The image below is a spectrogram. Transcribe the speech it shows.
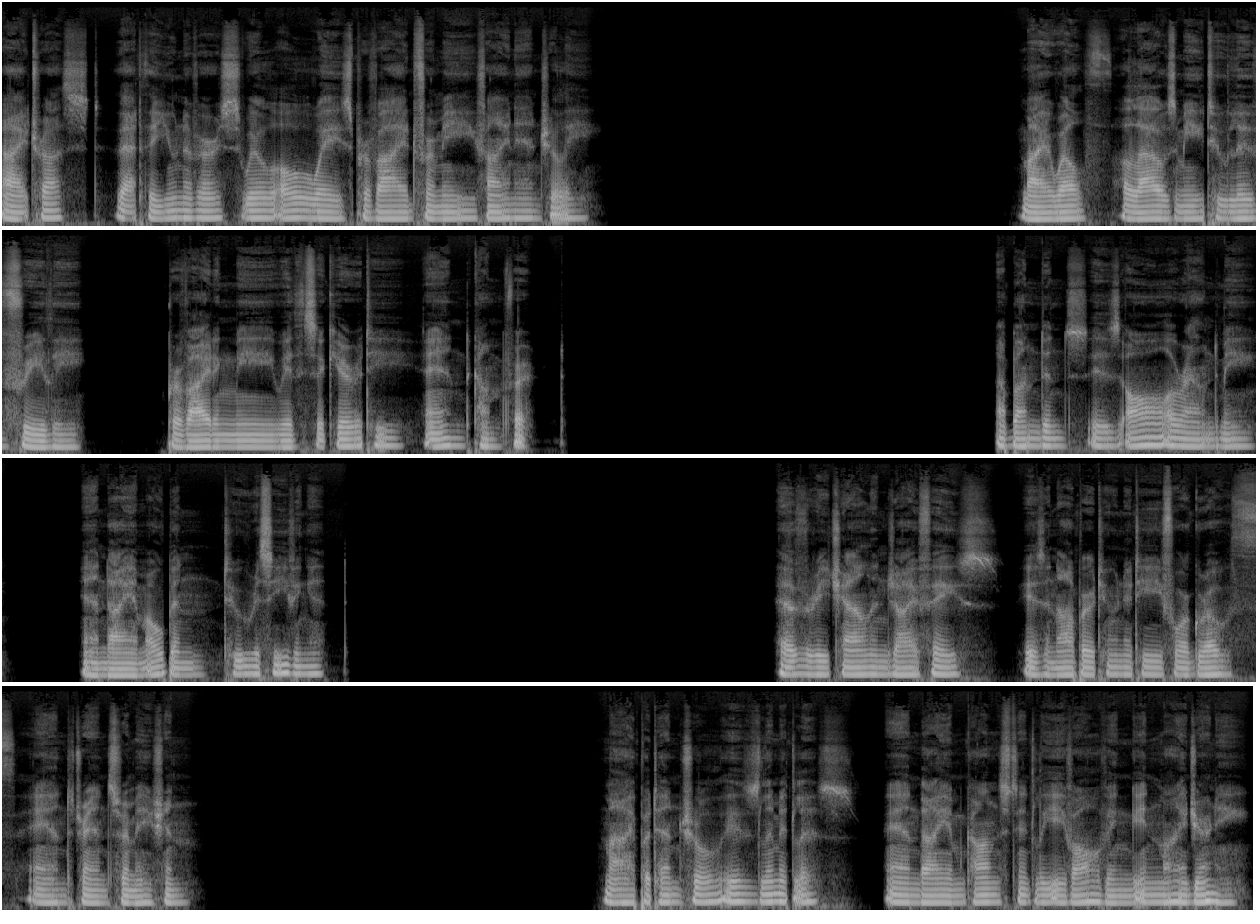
I trust that the universe will always provide for me financially. My wealth allows me to live freely, providing me with security and comfort. Abundance is all around me, and I am open to receiving it. Every challenge I face is an opportunity for growth and transformation. My potential is limitless and I am constantly evolving in my journey.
